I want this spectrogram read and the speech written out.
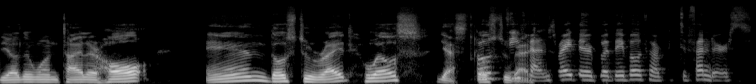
the other one Tyler Hall, and those two, right? Who else? Yes, those both two defense, guys. right? They're but they both are defenders.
